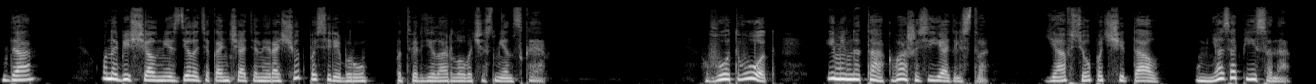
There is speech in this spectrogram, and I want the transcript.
Да, он обещал мне сделать окончательный расчет по серебру, подтвердила Орлова-Чесменская. Вот-вот, именно так, ваше сиятельство. Я все подсчитал, у меня записано.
